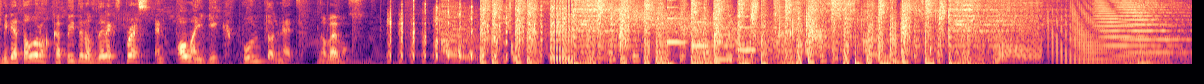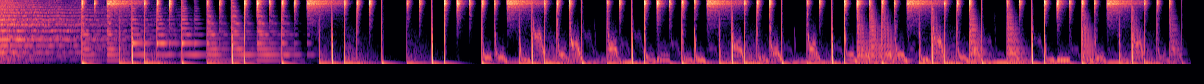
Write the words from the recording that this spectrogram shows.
Mira todos los capítulos del Express en ohmygeek.net. Nos vemos.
